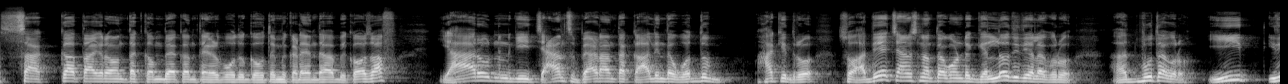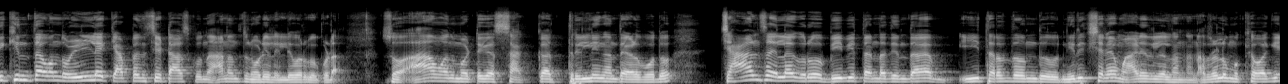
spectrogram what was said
ಸಖತ್ತಾಗಿರೋವಂಥ ಕಮ್ಬ್ಯಾಕ್ ಅಂತ ಹೇಳ್ಬೋದು ಗೌತಮಿ ಕಡೆಯಿಂದ ಬಿಕಾಸ್ ಆಫ್ ಯಾರು ನನಗೆ ಈ ಚಾನ್ಸ್ ಬೇಡ ಅಂತ ಕಾಲಿಂದ ಒದ್ದು ಹಾಕಿದ್ರು. ಸೊ ಅದೇ ಚಾನ್ಸ್ನ ತಗೊಂಡು ಗೆಲ್ಲೋದಿದೆಯಲ್ಲ ಗುರು? ಅದ್ಭುತ ಗುರು. ಈ, ಇದಕ್ಕಿಂತ ಒಂದು ಒಳ್ಳೆ ಕ್ಯಾಪ್ಟನ್ಸಿ ಟಾಸ್ಕ್ ನಾನಂತೂ ನೋಡಿಲ್ಲ ಇಲ್ಲಿವರೆಗೂ ಕೂಡ. ಸೊ ಆ ಒಂದು ಮಟ್ಟಿಗೆ ಸಕ್ಕ ಥ್ರಿಲ್ಲಿಂಗ್ ಅಂತ ಹೇಳ್ಬೋದು. ಚಾನ್ಸ್ ಎಲ್ಲ ಗುರು ಬಿ ಬಿ ತಂಡದಿಂದ ಈ ಥರದ್ದೊಂದು ನಿರೀಕ್ಷೆನೇ ಮಾಡಿರಲಿಲ್ಲ ನಾನು. ಅದರಲ್ಲೂ ಮುಖ್ಯವಾಗಿ,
